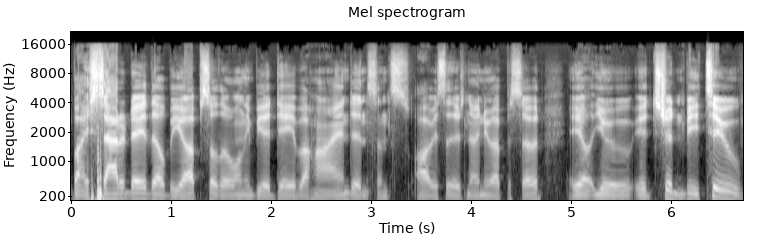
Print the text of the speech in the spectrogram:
by Saturday they'll be up so they'll only be a day behind and since obviously there's no new episode, you you it shouldn't be too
